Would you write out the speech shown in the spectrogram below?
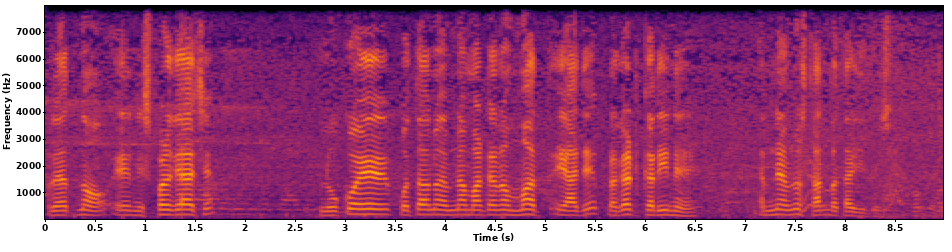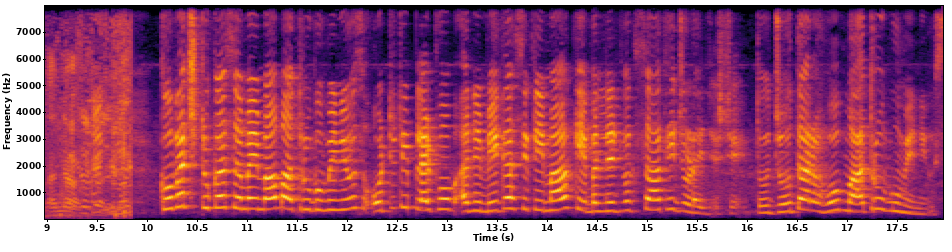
પ્રયત્નો એ નિષ્ફળ ગયા છે. લોકોએ પોતાનો એમના માટેનો મત એ આજે પ્રગટ કરીને એમને એમનું સ્થાન બતાવી દીધું છે. ખૂબ જ ટૂંકા સમયમાં માતૃભૂમિ ન્યૂઝ ઓટીટી પ્લેટફોર્મ અને મેગા સિટીમાં કેબલ નેટવર્ક સાથે જોડાઈ જશે. તો જોતા રહો માતૃભૂમિ ન્યૂઝ.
